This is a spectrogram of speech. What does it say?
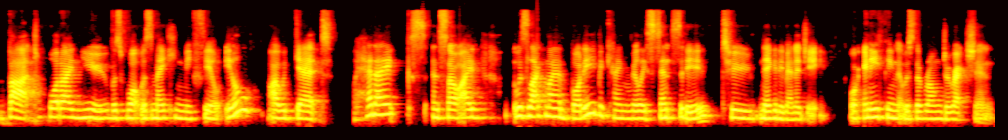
But what I knew was what was making me feel ill. I would get headaches. And so I, it was like my body became really sensitive to negative energy or anything that was the wrong direction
